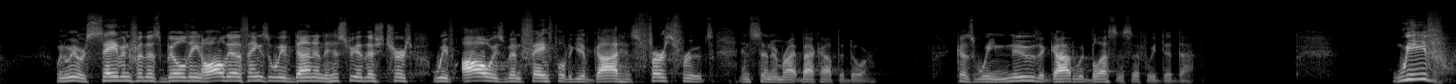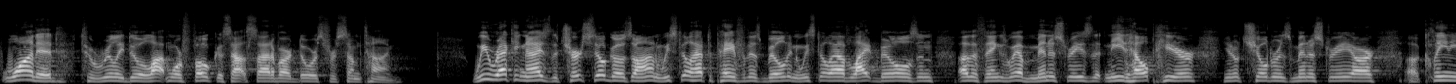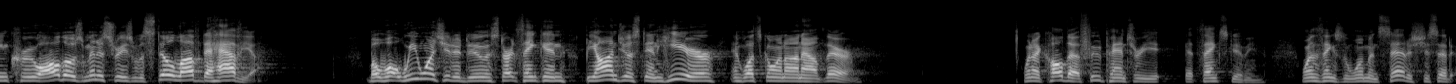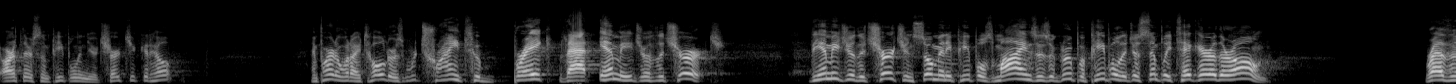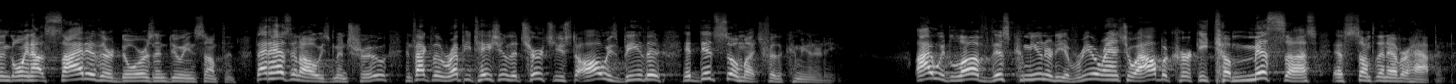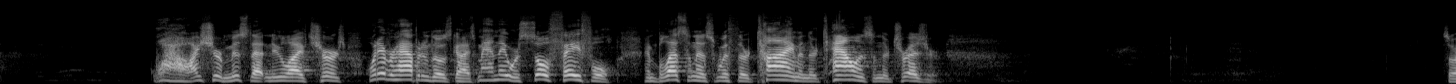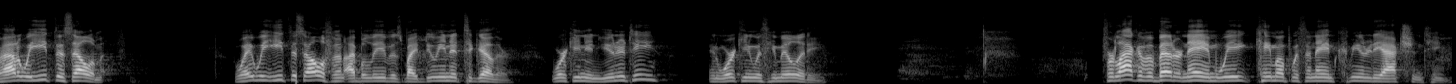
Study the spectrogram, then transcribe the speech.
When we were saving for this building, all the other things that we've done in the history of this church, we've always been faithful to give God His first fruits and send Him right back out the door. Because we knew that God would bless us if we did that. We've wanted to really do a lot more focus outside of our doors for some time. We recognize the church still goes on. We still have to pay for this building. We still have light bills and other things. We have ministries that need help here. You know, children's ministry, our uh, cleaning crew, all those ministries would still love to have you. But what we want you to do is start thinking beyond just in here and what's going on out there. When I called that food pantry at Thanksgiving, one of the things the woman said is she said, Aren't there some people in your church you could help? And part of what I told her is we're trying to break that image of the church. The image of the church in so many people's minds is a group of people that just simply take care of their own rather than going outside of their doors and doing something. That hasn't always been true. In fact, the reputation of the church used to always be that it did so much for the community. I would love this community of Rio Rancho Albuquerque to miss us if something ever happened. Wow, I sure miss that New Life Church. Whatever happened to those guys? Man, they were so faithful and blessing us with their time and their talents and their treasure. So, how do we eat this element? The way we eat this elephant, I believe, is by doing it together, working in unity and working with humility. For lack of a better name, we came up with the name Community Action Team.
